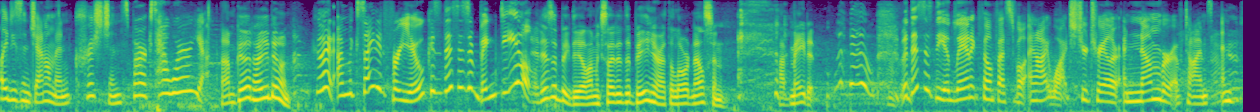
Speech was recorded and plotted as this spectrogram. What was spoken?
Ladies and gentlemen, Christian Sparkes, how are you? I'm good. How are you doing? I'm good. I'm excited for you because this is a big deal. It is a big deal. I'm excited to be here at the Lord Nelson. I've made it. Woohoo! But this is the Atlantic Film Festival, and I watched your trailer a number of times, oh, and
